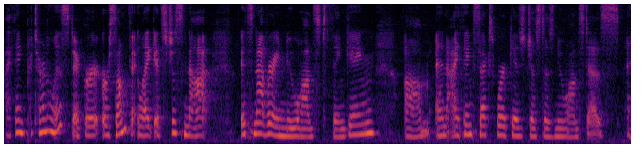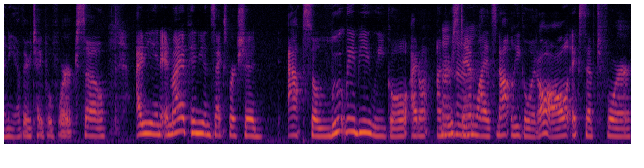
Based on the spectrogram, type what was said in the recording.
I think paternalistic or or something. Like it's just not it's not very nuanced thinking. Um, and I think sex work is just as nuanced as any other type of work. So, I mean, in my opinion, sex work should absolutely be legal. I don't understand why it's not legal at all, except for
